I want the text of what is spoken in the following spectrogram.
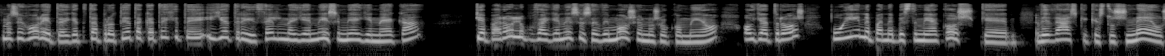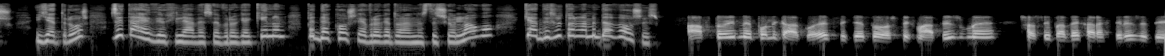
Με συγχωρείτε, γιατί τα πρωτεία τα κατέχετε οι γιατροί. Θέλει να γεννήσει μια γυναίκα και παρόλο που θα γεννήσεις σε δημόσιο νοσοκομείο, ο γιατρός που είναι πανεπιστημιακός και διδάσκει και στους νέους γιατρούς, ζητάει 2.000 ευρώ για εκείνον, 500 ευρώ για τον αναισθησιολόγο και αντιστοιχεί να μην τα δώσεις. Αυτό είναι πολύ κακό έτσι και το στιγματίζουμε. Σας είπα, δεν χαρακτηρίζει τη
